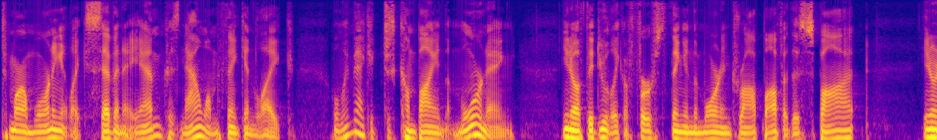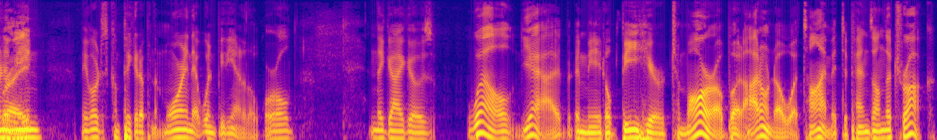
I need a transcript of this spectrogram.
tomorrow morning at like seven a.m.? Because now I'm thinking like, well, maybe I could just come by in the morning. You know, if they do like a first thing in the morning drop off at this spot, you know what I mean? Maybe I'll just come pick it up in the morning. That wouldn't be the end of the world. And the guy goes, Well, yeah, I mean, it'll be here tomorrow, but I don't know what time. It depends on the truck.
